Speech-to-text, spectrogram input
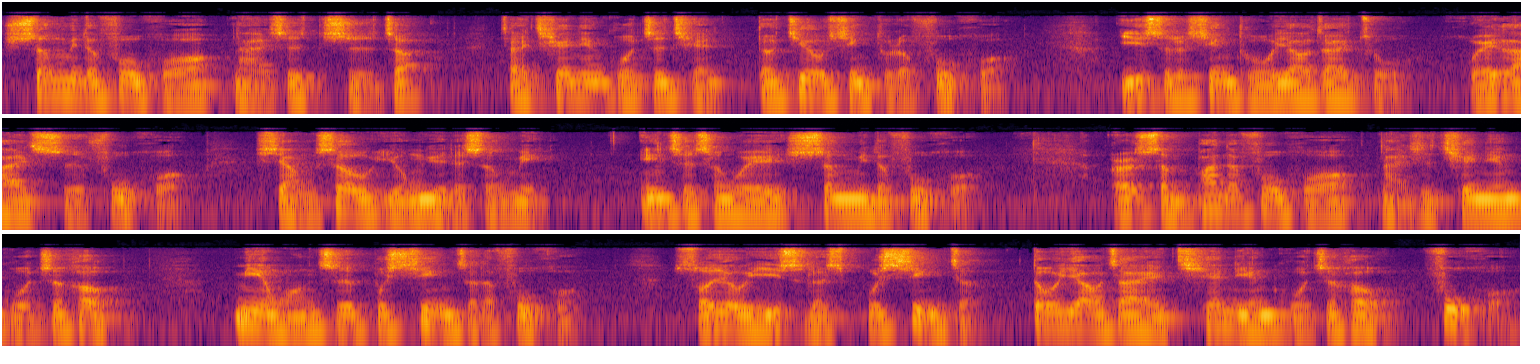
生命的复活乃是指着在千年国之前得救信徒的复活，已死的信徒要在主回来时复活，享受永远的生命，因此称为生命的复活。而审判的复活乃是千年国之后。灭亡之不幸者的复活，所有已死的不幸者都要在千年国之后复活，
